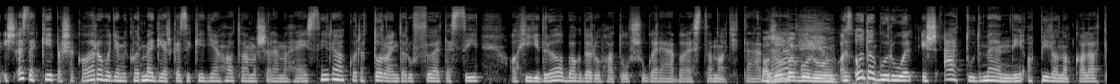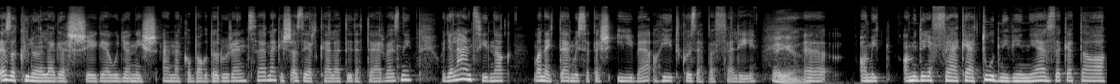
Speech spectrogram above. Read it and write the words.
és ezek képesek arra, hogy amikor megérkezik egy ilyen hatalmas elem a helyszínre, akkor a toronydarú fölteszi a hídra, a bagdarú hatósugarába ezt a nagy táblát. Az odagurul? Az odagurul, és át tud menni a pillanok alatt. Ez a különlegessége ugyanis ennek a bagdarú rendszernek, és ezért kellett ide tervezni, hogy a Lánchídnak van egy természetes íve a híd közepe felé. Igen amit, amit ugye fel kell tudni vinni ezeket a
